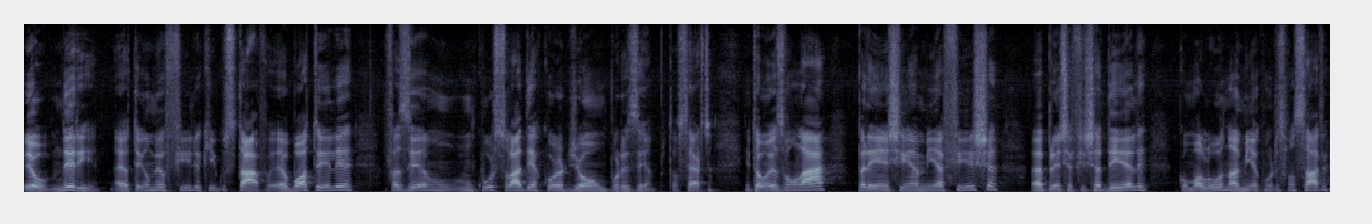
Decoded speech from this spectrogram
eu, Neri, eu tenho meu filho aqui, Gustavo, eu boto ele fazer um, um curso lá de acordeon, por exemplo, tá certo? Então eles vão lá, preenchem a minha ficha, uh, preenchem a ficha dele como aluno, a minha como responsável.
